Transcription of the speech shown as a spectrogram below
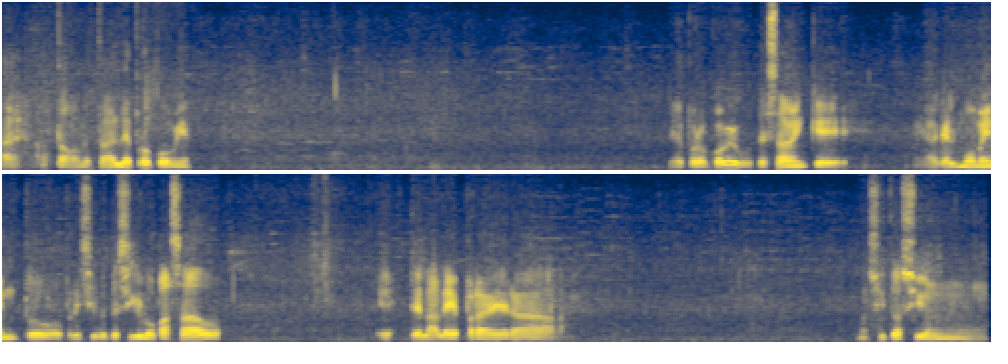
hasta donde está el leprocomio. Leprocomio, ustedes saben que en aquel momento, a principios del siglo pasado, este, la lepra era una situación,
